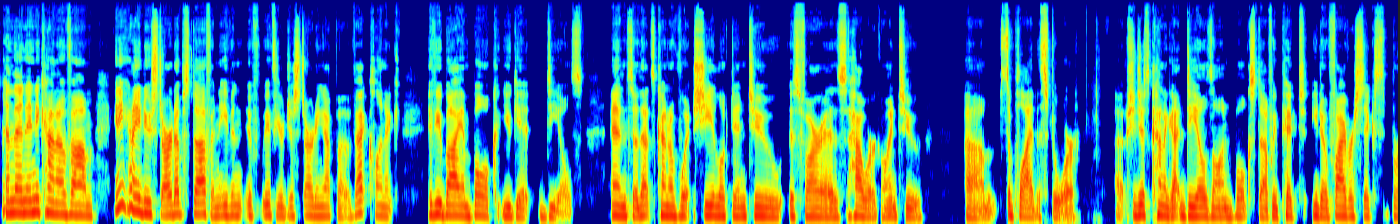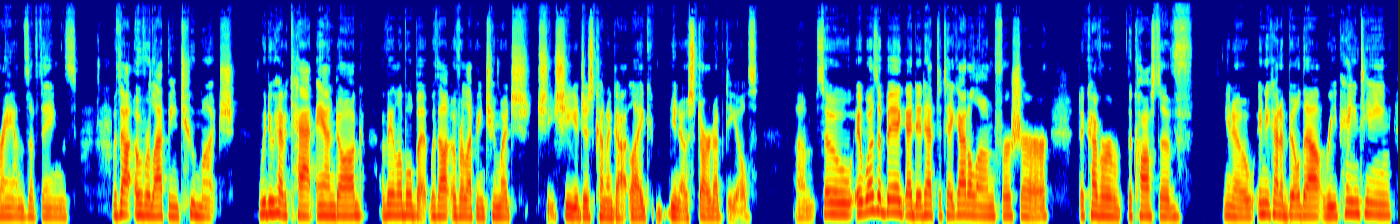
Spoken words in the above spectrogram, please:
And then any kind of, um, any kind of do startup stuff. And even if, if you're just starting up a vet clinic, if you buy in bulk, you get deals. And so that's kind of what she looked into as far as how we're going to um, supply the store. Uh, she just kind of got deals on bulk stuff. We picked, you know, five or six brands of things without overlapping too much. We do have cat and dog available, but without overlapping too much, she, she just kind of got like, you know, startup deals. Um, so it was a big, I did have to take out a loan for sure to cover the cost of, you know, any kind of build out, repainting,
